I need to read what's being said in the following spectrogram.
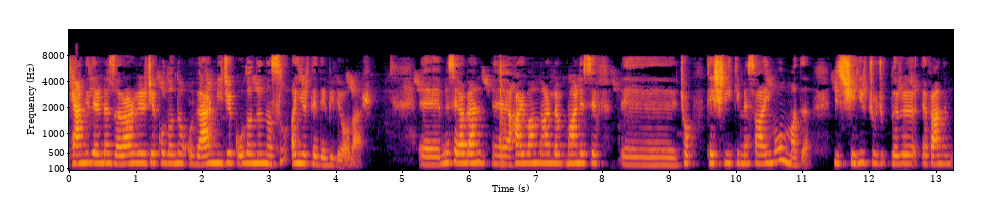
kendilerine zarar verecek olanı, vermeyecek olanı nasıl ayırt edebiliyorlar? E, mesela ben e, hayvanlarla maalesef e, çok teşriki mesaim olmadı. Biz şehir çocukları efendim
